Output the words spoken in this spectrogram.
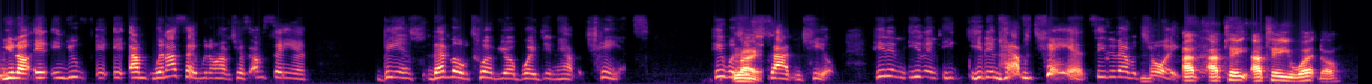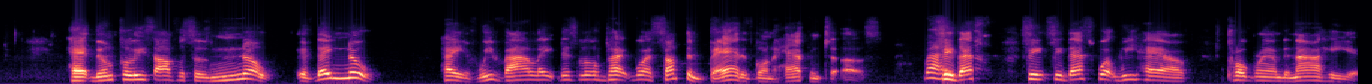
you know, and, and you, it, it, when I say we don't have a choice, I'm saying being that little 12 year old boy didn't have a chance. He was right. just shot and killed. He didn't. He didn't. He, he didn't have a chance. He didn't have a mm. choice. I, I tell you. I tell you what though. Had them police officers know, if they knew, hey, if we violate this little black boy, something bad is going to happen to us. Right. See that's see see that's what we have programmed in our head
